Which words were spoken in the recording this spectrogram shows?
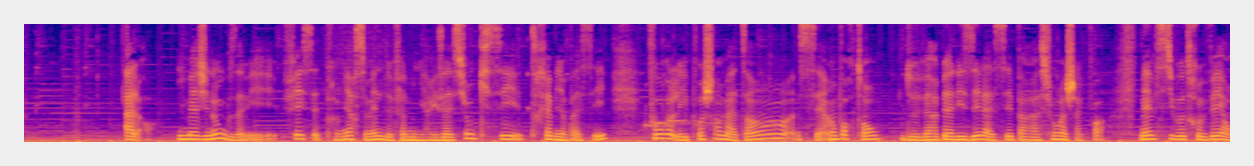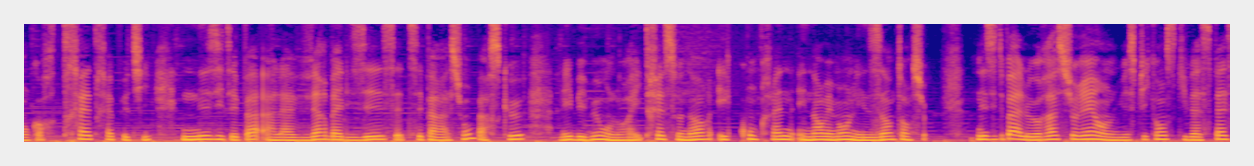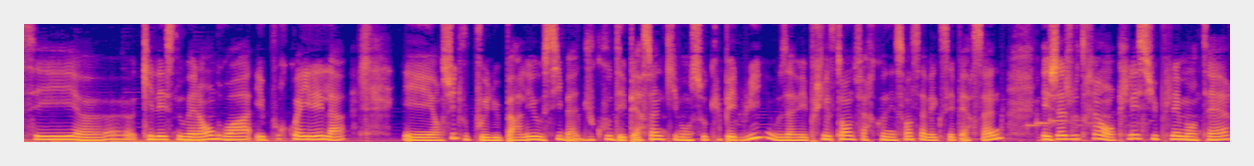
Alors, Imaginons que vous avez fait cette première semaine de familiarisation qui s'est très bien passée. Pour les prochains matins, c'est important de verbaliser la séparation à chaque fois. Même si votre V est encore très très petit, n'hésitez pas à la verbaliser cette séparation parce que les bébés ont l'oreille très sonore et comprennent énormément les intentions. N'hésitez pas à le rassurer en lui expliquant ce qui va se passer, euh, quel est ce nouvel endroit et pourquoi il est là. Et ensuite, vous pouvez lui parler aussi bah, du coup des personnes qui vont s'occuper de lui. Vous avez pris le temps de faire connaissance avec ces personnes. Et j'ajouterai en clé supplémentaire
